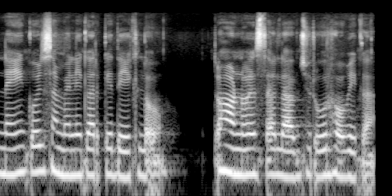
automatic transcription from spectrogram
ਨਹੀਂ, ਕੁਝ ਸਮੇਂ ਲਈ ਕਰਕੇ ਦੇਖ ਲਓ। ਤੁਹਾਨੂੰ ਇਸ ਦਾ ਲਾਭ ਜ਼ਰੂਰ ਹੋਵੇਗਾ।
